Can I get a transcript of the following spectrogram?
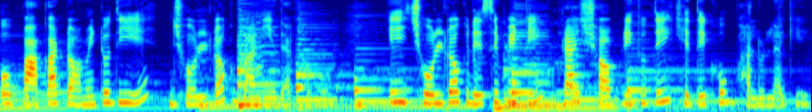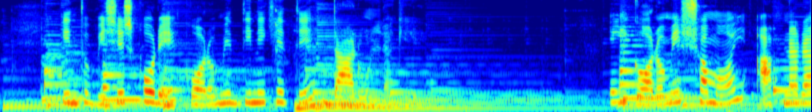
ও পাকা টমেটো দিয়ে ঝোলটক বানিয়ে দেখাবো। এই ঝোলটক রেসিপিটি প্রায় সব ঋতুতেই খেতে খুব ভালো লাগে। কিন্তু বিশেষ করে গরমের দিনে খেতে দারুণ লাগে। এই গরমের সময় আপনারা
